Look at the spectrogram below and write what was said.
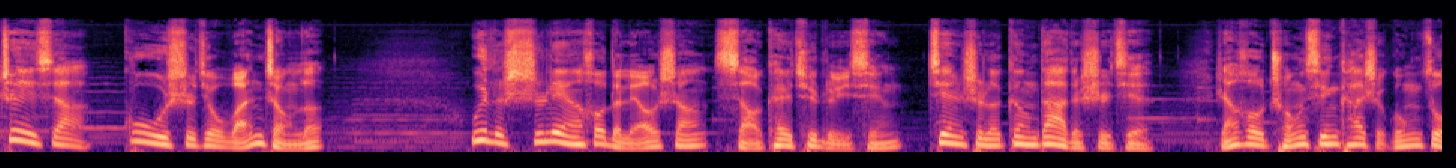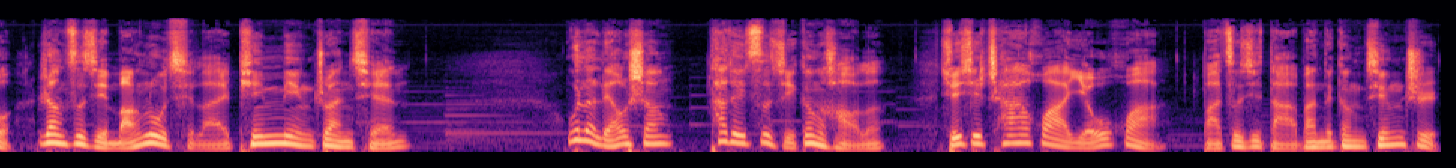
这下故事就完整了。为了失恋后的疗伤，小 K 去旅行，见识了更大的世界，然后重新开始工作，让自己忙碌起来，拼命赚钱。为了疗伤，他对自己更好了，学习插画、油画。把自己打扮得更精致，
